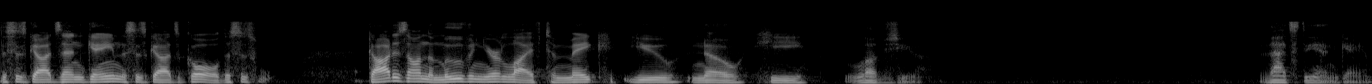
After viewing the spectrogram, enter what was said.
This is God's end game. This is God's goal. This is God is on the move in your life to make you know He loves you. That's the end game.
